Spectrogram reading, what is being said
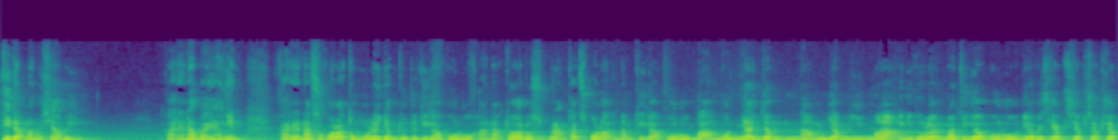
tidak manusiawi. Karena bayangin, karena sekolah tuh mulai jam 7.30, anak tuh harus berangkat sekolah 6.30, bangunnya jam 6, jam 5 gitu lah, 5.30, dia harus siap-siap siap-siap.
